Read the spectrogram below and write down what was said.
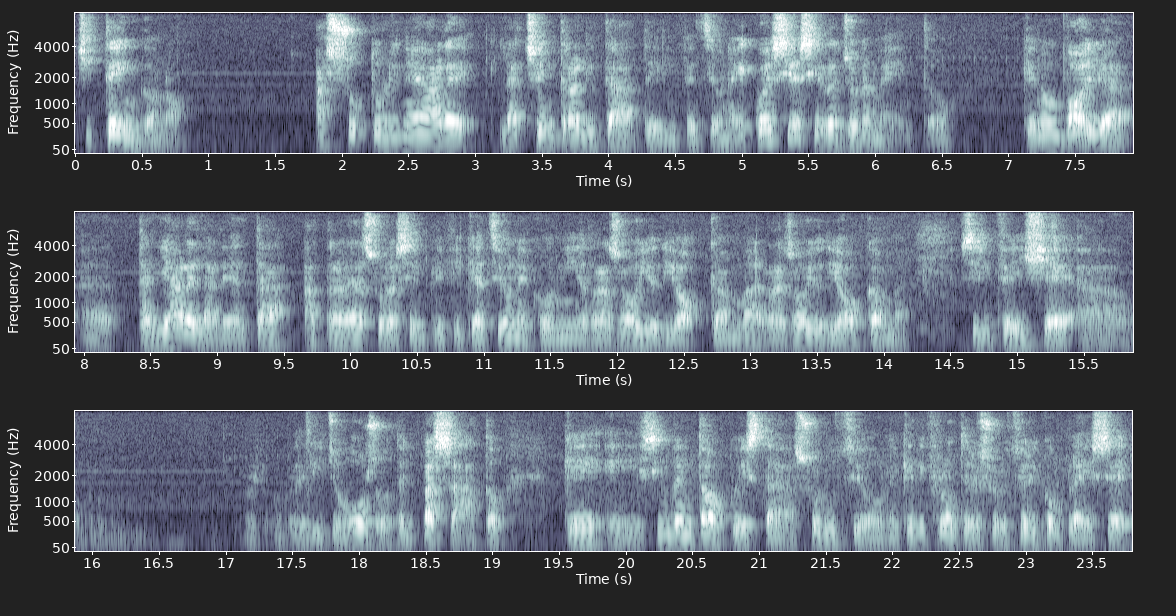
ci tengono a sottolineare la centralità dell'infezione e qualsiasi ragionamento che non voglia eh, tagliare la realtà attraverso la semplificazione con il rasoio di Occam, il rasoio di Occam si riferisce a un religioso del passato che eh, si inventò questa soluzione, che di fronte alle soluzioni complesse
